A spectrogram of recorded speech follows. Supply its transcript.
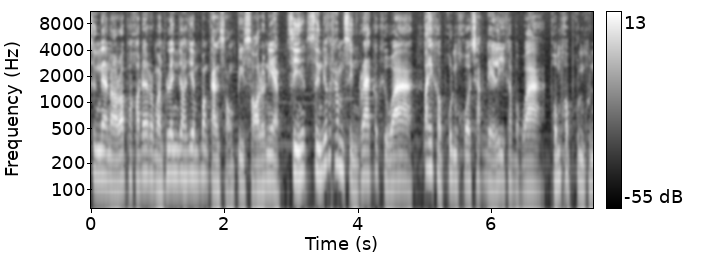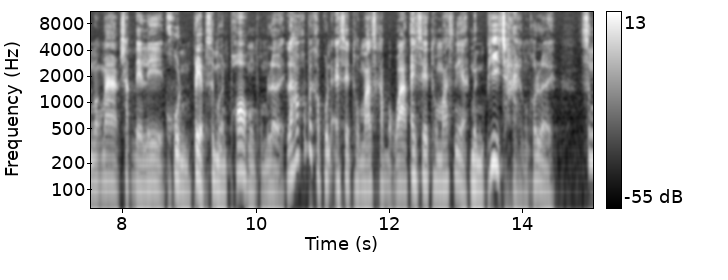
ซึ่งแน่นอนว่าพอเขาได้รางวัลผู้เล่นยอดเยี่ยมป้องกัน 2 ปีซ้อนแล้วเนี่ยสิ่งสิ่งที่เขาทำสิ่งแรกก็คือว่าไปขอบคุณโค้ชชักเดลี่ครับบอกว่า ผมขอบคุณคุณมากๆชักเดลี่คุณเปรียบเสมือนพ่อของผมเลย แล้วเขาก็ไปขอบคุณไอเซอาห์โทมัสครับบอกว่าไอเซอาห์โทมัสเนี่ยเหมือนพี่ชายของเขาเลย ซึ่ง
